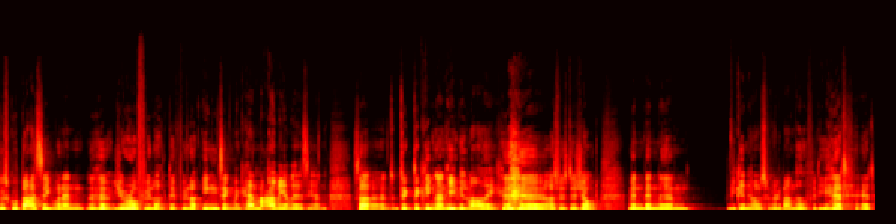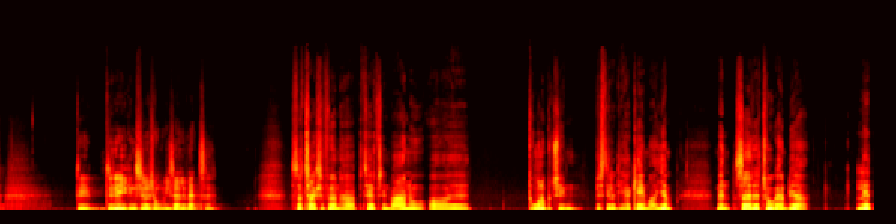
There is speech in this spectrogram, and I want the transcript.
du skulle bare se, hvordan euro fylder. Det fylder ingenting, man kan have meget mere ved, siger han. Så øh, det, det griner han helt vildt meget af, og synes, det er sjovt. Men, men øhm, vi griner jo selvfølgelig bare med, fordi at, at det, det er ikke en situation, vi er særlig vant til. Så taxichaufføren har betalt for sin vare nu, og øh, dronebutikken bestiller de her kameraer hjem. Men så er det, at Toga han bliver lidt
